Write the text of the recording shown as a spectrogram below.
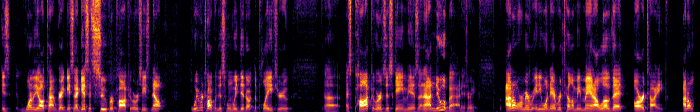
is one of the all-time great games, and I guess it's super popular overseas. Now, we were talking about this when we did our, the playthrough. Uh, as popular as this game is, and I knew about it, right? I don't remember anyone ever telling me, "Man, I love that R type." I don't.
